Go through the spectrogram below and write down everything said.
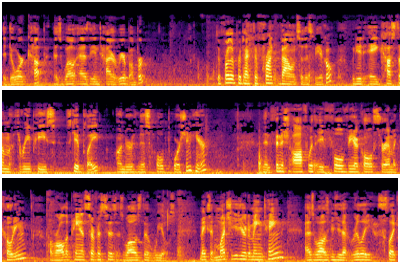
the door cup, as well as the entire rear bumper. To further protect the front valance of this vehicle, we did a custom three-piece skid plate under this whole portion here. Then finished off with a full vehicle ceramic coating over all the painted surfaces as well as the wheels. Makes it much easier to maintain as well as gives you that really slick,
